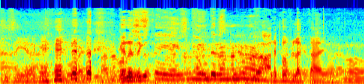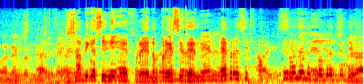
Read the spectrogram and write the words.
Nice to see you again. Ganun siguro. May dalang ano ha. Nagpa-vlog tayo. Oo, nagbablog tayo. Sabi kasi ni Efren, ng president. Efren, si, ah, si Ronel nagpa-vlog din, di ba?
